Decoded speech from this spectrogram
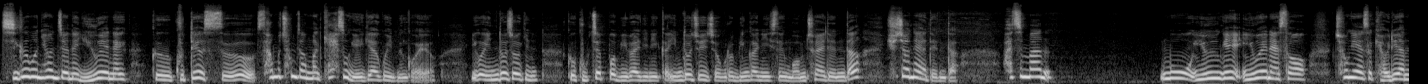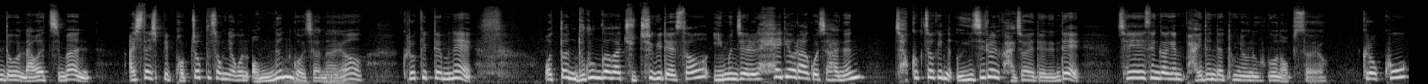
지금은 현재는 유엔의 그 구테우스 사무총장만 계속 얘기하고 있는 거예요. 이거 인도적인 그 국제법 위반이니까 인도주의적으로 민간 희생 멈춰야 된다? 휴전해야 된다? 하지만 뭐 유엔에서 총회에서 결의안도 나왔지만 아시다시피 법적 구속력은 없는 거잖아요. 그렇기 때문에 어떤 누군가가 주축이 돼서 이 문제를 해결하고자 하는 적극적인 의지를 가져야 되는데 제 생각엔 바이든 대통령은 그건 없어요. 그렇고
